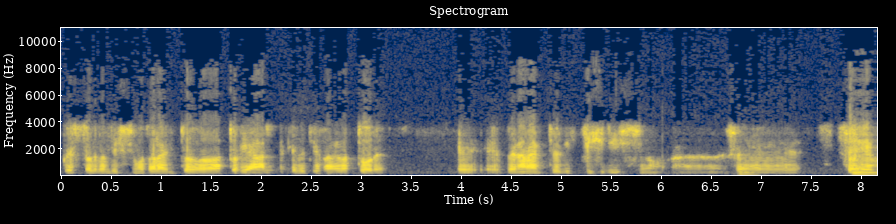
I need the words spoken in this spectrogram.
questo grandissimo talento attoriale, perché perché fare l'attore è, veramente difficilissimo. eh, cioè, se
